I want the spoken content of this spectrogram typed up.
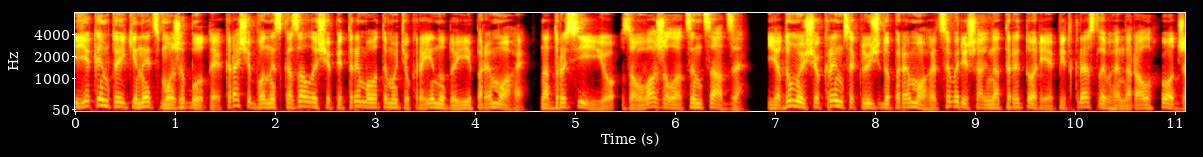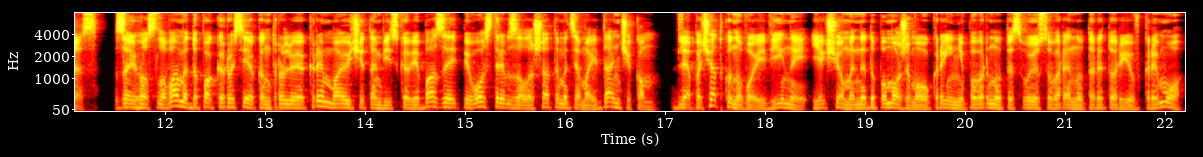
І яким той кінець може бути? Краще б вони сказали, що підтримуватимуть Україну до її перемоги над Росією, зауважила Цинцадзе. sadzę. Я думаю, що Крим це ключ до перемоги, це вирішальна територія, підкреслив генерал Ходжес. За його словами, допоки Росія контролює Крим, маючи там військові бази, півострів залишатиметься майданчиком для початку нової війни. Якщо ми не допоможемо Україні повернути свою суверенну територію в Криму,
